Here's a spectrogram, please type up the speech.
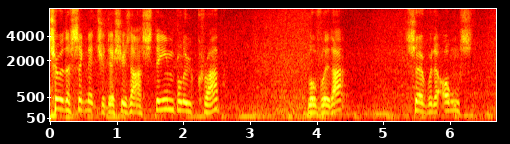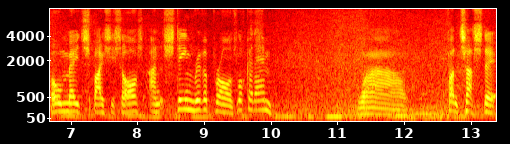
Two of the signature dishes are steamed blue crab. Lovely that. Served with a own, homemade spicy sauce and steamed river prawns. Look at them. Wow. Fantastic.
